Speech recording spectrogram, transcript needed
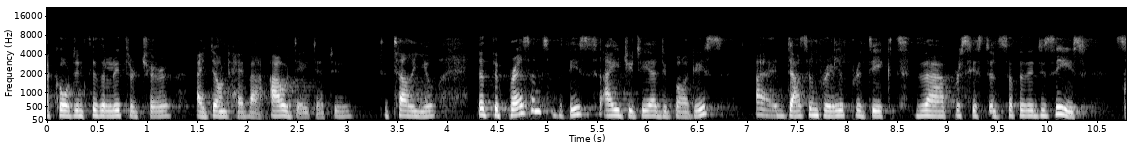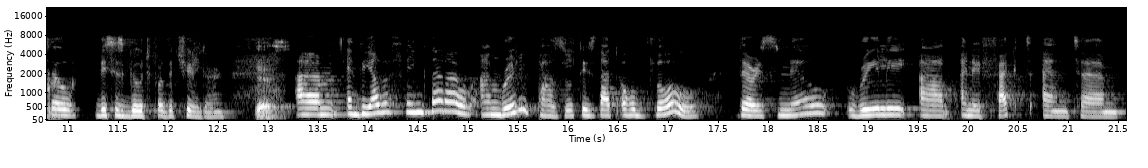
According to the literature, I don't have uh, our data to, to tell you that the presence of these IgG antibodies uh, doesn't really predict the persistence of the disease. So this is good for the children. Yes. Um, and the other thing that I, am really puzzled is that although there is no really um, an effect and um,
